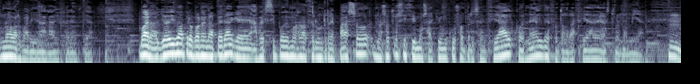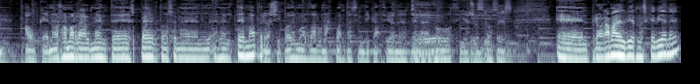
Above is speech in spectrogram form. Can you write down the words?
una barbaridad la diferencia. Bueno, yo iba a proponer a Pera que a ver si podemos hacer un repaso. Nosotros hicimos aquí un curso presencial con él de fotografía de gastronomía. Aunque no somos realmente expertos en el, en el tema, pero sí podemos dar unas cuantas indicaciones de Sí, la luz y eso. sí, sí, Entonces, eh, el programa del viernes que viene,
